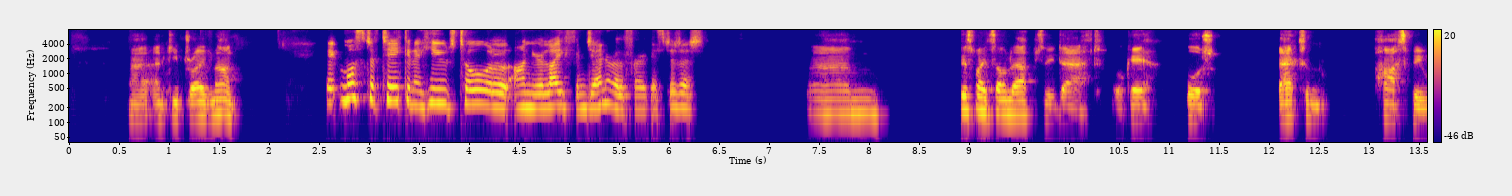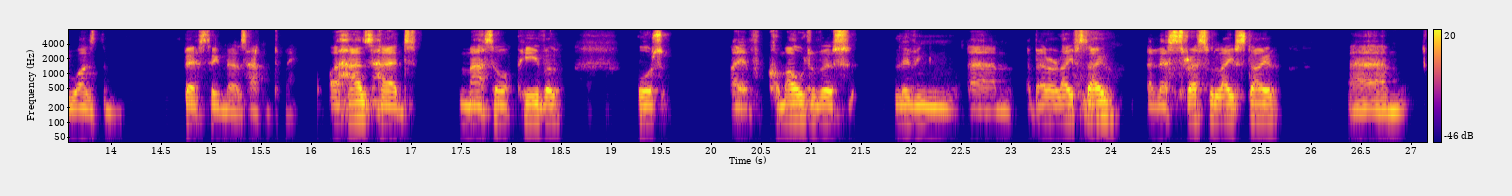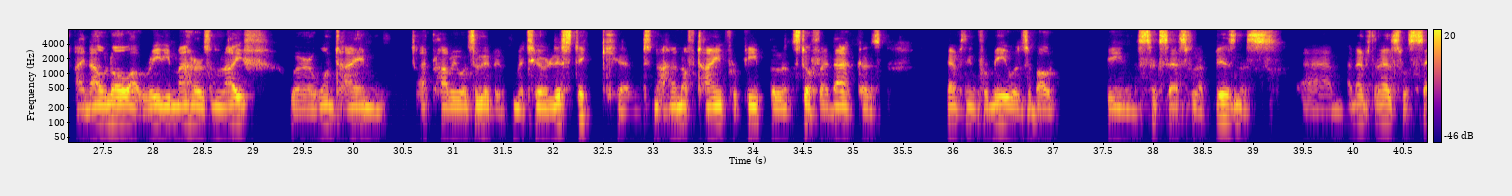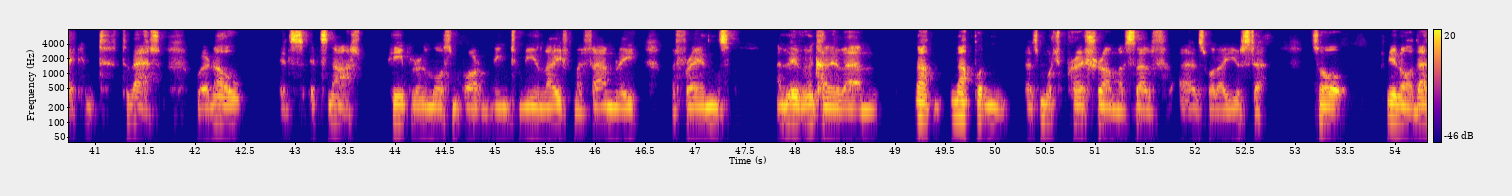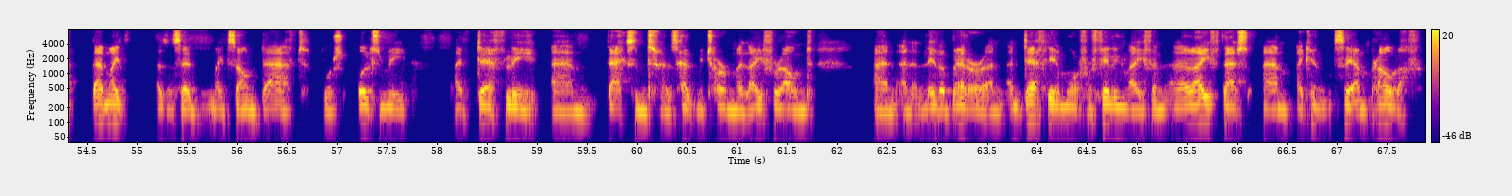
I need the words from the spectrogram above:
uh, and keep driving on. It must have taken a huge toll on your life in general, Fergus, did it? Um, this might sound absolutely daft, okay, but the accident possibly was the best thing that has happened to me. I has had massive upheaval, but I have come out of it living um, a better lifestyle, a less stressful lifestyle. Um, I now know what really matters in life, where one time I probably was a little bit materialistic and not enough time for people and stuff like that, because everything for me was about being successful at business, um, and everything else was second to that. Where now it's it's not. People are the most important thing to me in life. My family, my friends, and living kind of um, not not putting as much pressure on myself as what I used to. So you know that that might, as I said, might sound daft, but ultimately, I've definitely um, has helped me turn my life around and, and live a better and, and definitely a more fulfilling life and a life that um, I can say I'm proud of.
